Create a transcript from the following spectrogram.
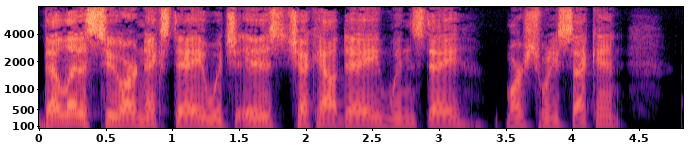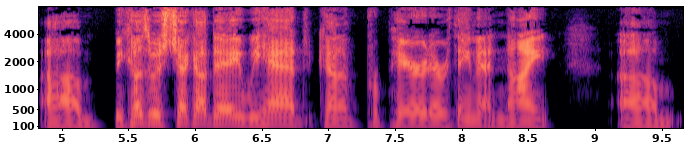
that led us to our next day, which is checkout day, Wednesday, March 22nd. Um, because it was checkout day, we had kind of prepared everything that night. Um,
